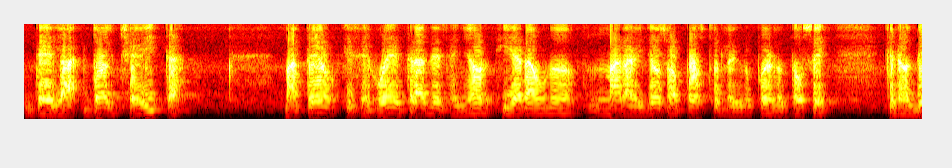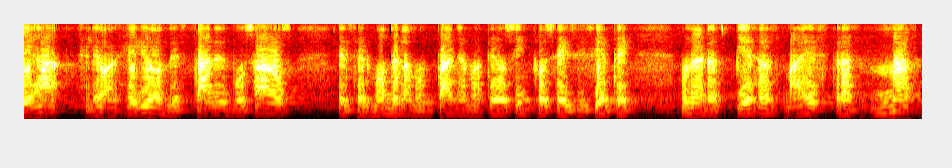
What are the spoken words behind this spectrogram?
de la dolcevita, Mateo, y se fue detrás del Señor y era uno maravilloso apóstol del grupo de los doce que nos deja el Evangelio donde están esbozados el Sermón de la Montaña, Mateo 5, 6 y 7, una de las piezas maestras más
